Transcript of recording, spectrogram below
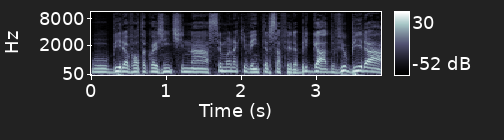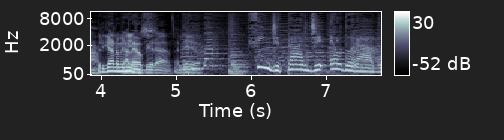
O Bira volta com a gente na semana que vem, terça-feira. Obrigado, viu, Bira? Obrigado, Valeu, meninos. Bira. Valeu. Fim de tarde Eldorado.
